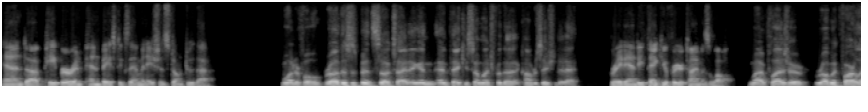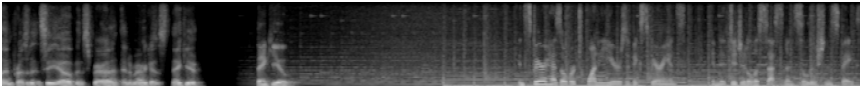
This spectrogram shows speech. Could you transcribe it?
And uh, paper and pen based examinations don't do that. Wonderful. Roe, this has been so exciting. And, and thank you so much for the conversation today. Great, Andy. Thank you for your time as well. My pleasure. Roe McFarland, President and CEO of Inspera in Americas. Thank you. Thank you. Inspera has over 20 years of experience in the digital assessment solution space,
